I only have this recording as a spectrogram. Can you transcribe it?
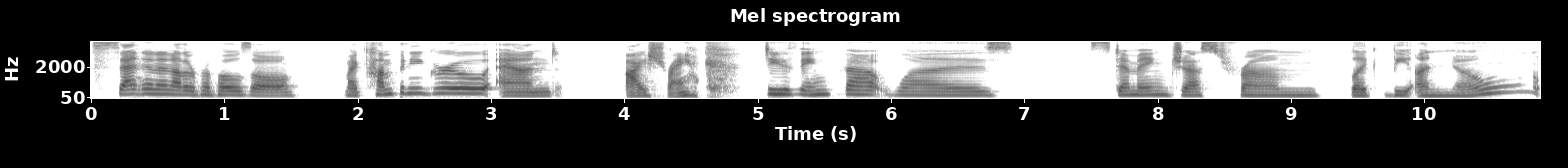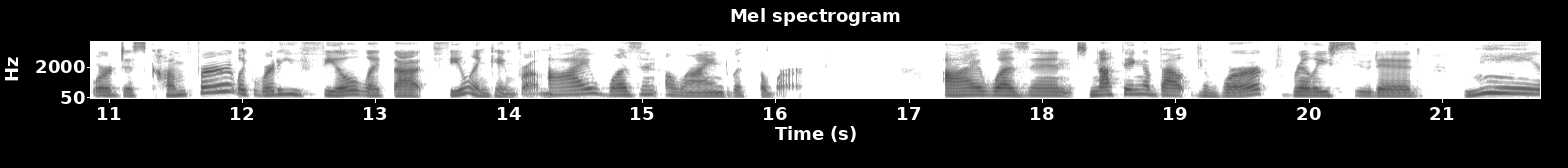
sent in another proposal, my company grew and I shrank. Do you think that was stemming just from like the unknown or discomfort? Like, where do you feel like that feeling came from? I wasn't aligned with the work. I wasn't, nothing about the work really suited me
